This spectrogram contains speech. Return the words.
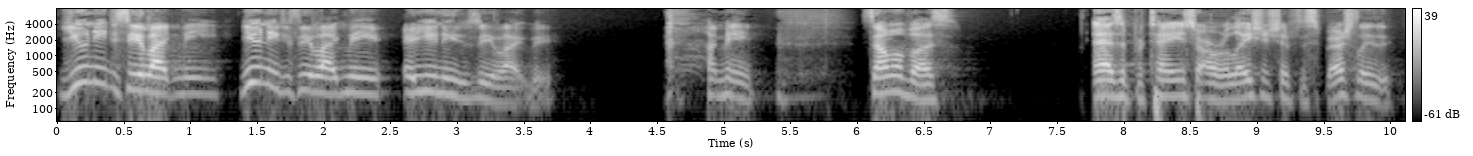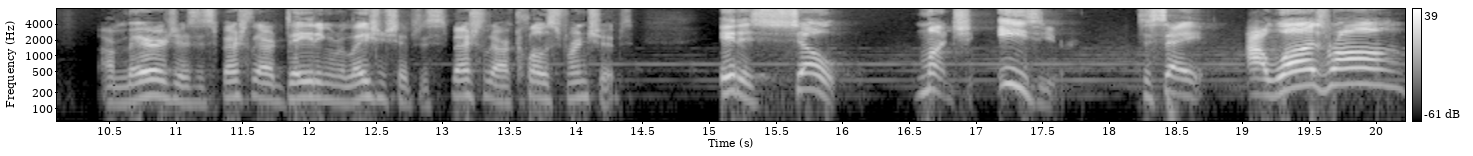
You need to see it like me. You need to see it like me. And you need to see it like me. I mean, some of us, as it pertains to our relationships, especially our marriages, especially our dating relationships, especially our close friendships, it is so much easier to say, I was wrong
